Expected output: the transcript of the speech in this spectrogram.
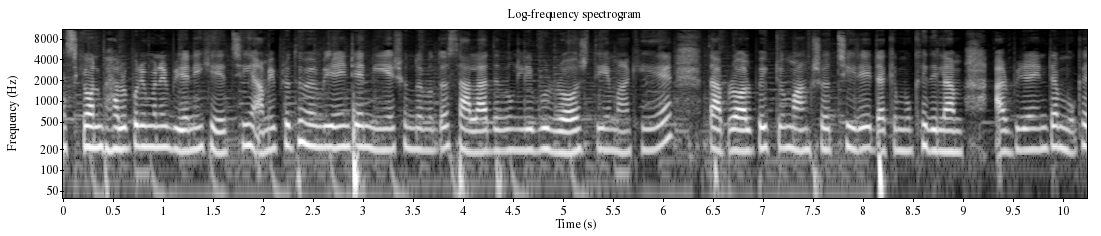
আজকে অনেক ভালো পরিমাণে বিরিয়ানি খেয়েছি। আমি প্রথমে বিরিয়ানিটা নিয়ে সুন্দর মতো সালাদ এবং লেবুর রস দিয়ে মাখিয়ে, তারপর অল্প একটু মাংস ছিঁড়ে এটাকে মুখে দিলাম। আর বিরিয়ানিটা মুখে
